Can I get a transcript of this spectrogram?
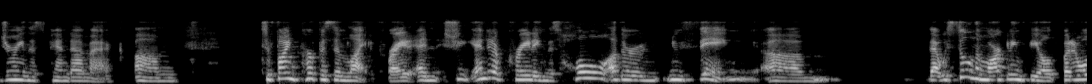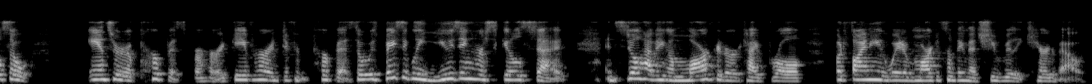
during this pandemic um, to find purpose in life, right? And she ended up creating this whole other new thing um, that was still in the marketing field, but it also answered a purpose for her. It gave her a different purpose. So it was basically using her skill set and still having a marketer type role, but finding a way to market something that she really cared about.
